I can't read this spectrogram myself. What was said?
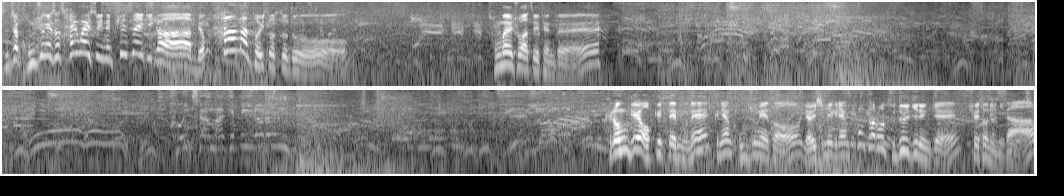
진짜 공중에서 사용할 수 있는 필살기가 몇 하나만 더 있었어도 정말 좋았을 텐데 그런 게 없기 때문에 그냥 공중에서 열심히 그냥 평타로 두들기는 게 최선입니다.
